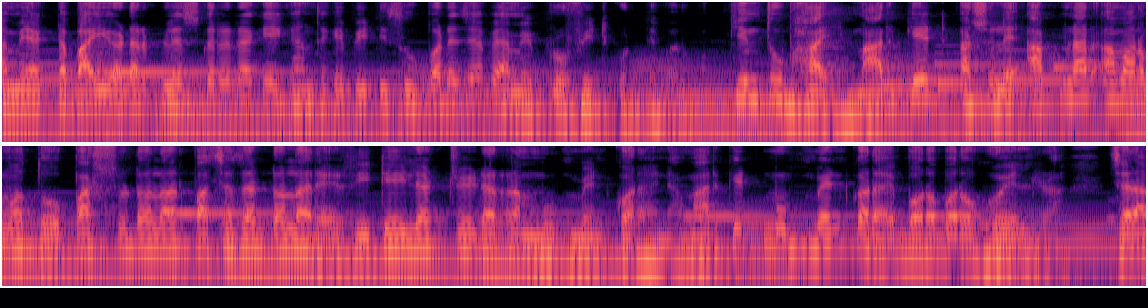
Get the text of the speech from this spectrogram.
আমি একটা বাই অর্ডার প্লেস করে রাখি, এখান থেকে বিটিসি উপরে যাবে, আমি প্রফিট করতে পারব। কিন্তু ভাই মার্কেট আসলে আপনার আমার মতো পাঁচশো ডলার পাঁচ হাজার ডলারের রিটেইলার ট্রেডাররা মুভমেন্ট করায় না। মার্কেট মুভমেন্ট করায় বড় বড় হোয়েলরা যারা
